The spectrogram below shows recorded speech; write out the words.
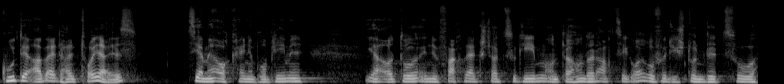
gute Arbeit halt teuer ist. Sie haben ja auch keine Probleme, ihr Auto in eine Fachwerkstatt zu geben und da 180 Euro für die Stunde zu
